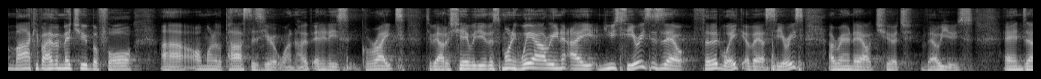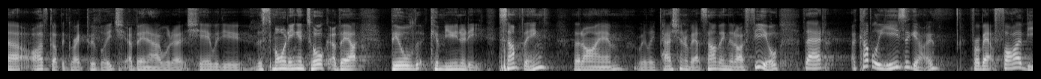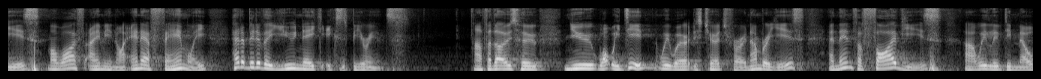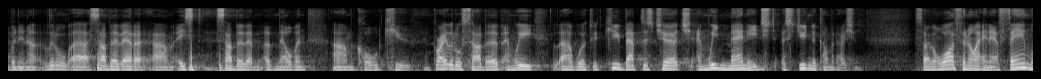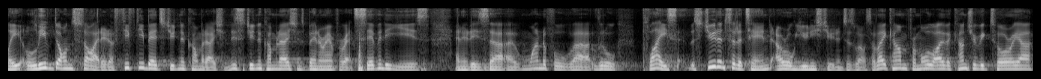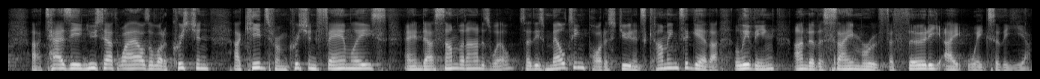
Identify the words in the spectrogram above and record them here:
I'm Mark. If I haven't met you before, uh, I'm one of the pastors here at One Hope, and it is great to be able to share with you this morning. We are in a new series. This is our third week of our series around our church values. And uh, I've got the great privilege of being able to share with you this morning and talk about build community, something that I am really passionate about, something that I feel that a couple of years ago, for about five years, my wife Amy and I and our family had a bit of a unique experience. Uh, for those who knew what we did, we were at this church for a number of years, and then for five years, uh, we lived in Melbourne in a little uh, suburb out of um, east suburb of Melbourne um, called Kew. A great little suburb, and we uh, worked with Kew Baptist Church, and we managed a student accommodation. So, my wife and I and our family lived on site at a 50 bed student accommodation. This student accommodation has been around for about 70 years and it is uh, a wonderful uh, little place. The students that attend are all uni students as well. So, they come from all over country Victoria, uh, Tassie, New South Wales, a lot of Christian kids from Christian families, and some that aren't as well. So, this melting pot of students coming together, living under the same roof for 38 weeks of the year.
